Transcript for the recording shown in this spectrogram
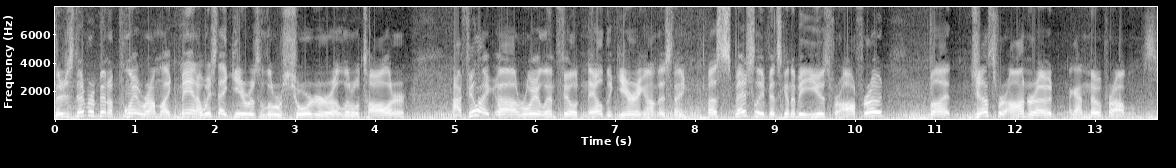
There's never been a point where I'm like, man, I wish that gear was a little shorter or a little taller. I feel like uh, Royal Enfield nailed the gearing on this thing, especially if it's going to be used for off-road. But just for on-road, I got no problems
